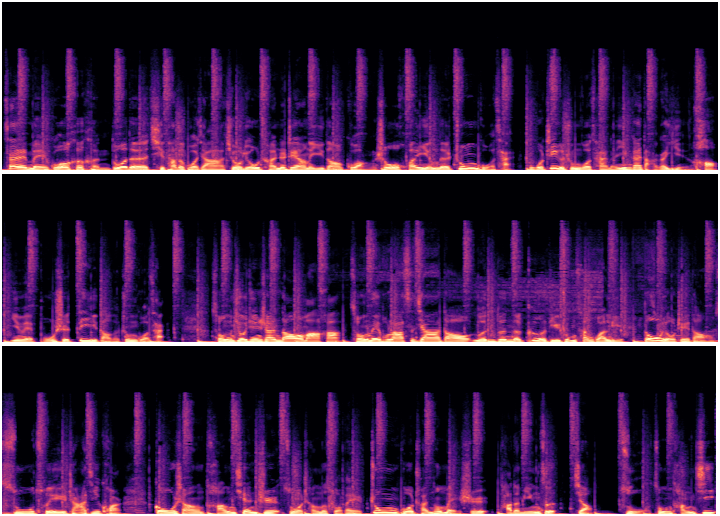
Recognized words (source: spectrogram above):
在美国和很多的其他的国家啊，就流传着这样的一道广受欢迎的中国菜。不过这个中国菜呢，应该打个引号，因为不是地道的中国菜。从旧金山到奥马哈，从内布拉斯加到伦敦的各地中餐馆里，都有这道酥脆炸鸡块，勾上糖芡汁做成的所谓中国传统美食。它的名字叫左宗棠鸡。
